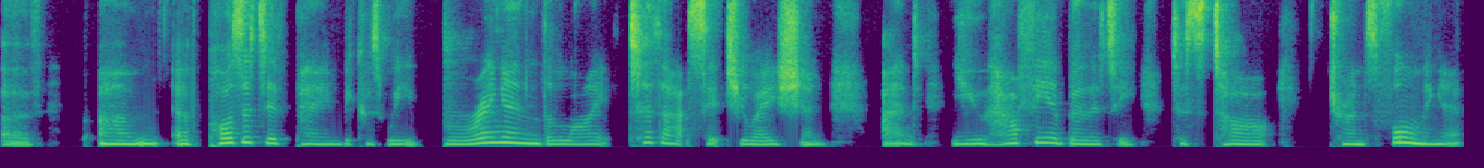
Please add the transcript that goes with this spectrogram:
of um, of positive pain because we bring in the light to that situation and you have the ability to start transforming it.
